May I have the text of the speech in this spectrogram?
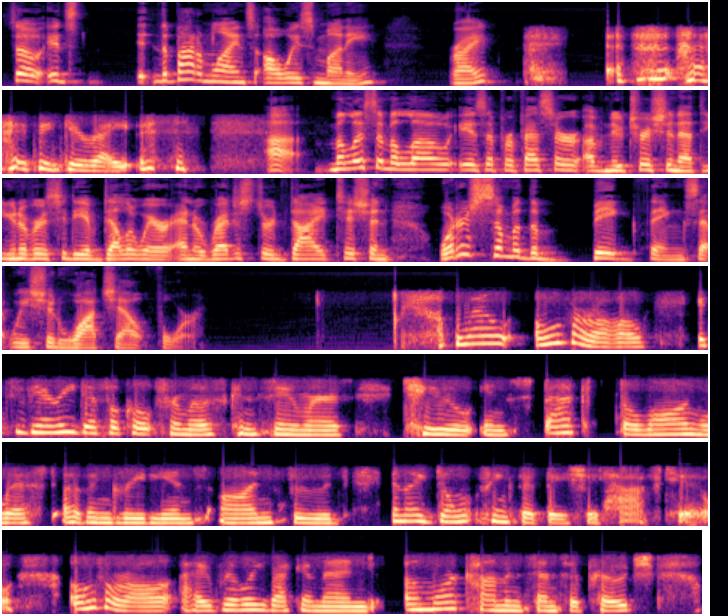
So it's the bottom line's always money, right? I think you're right. Uh, Melissa Melough is a professor of nutrition at the University of Delaware and a registered dietitian. What are some of the big things that we should watch out for? Well, overall, it's very difficult for most consumers to inspect the long list of ingredients on foods, and I don't think that they should have to. Overall, I really recommend a more common sense approach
